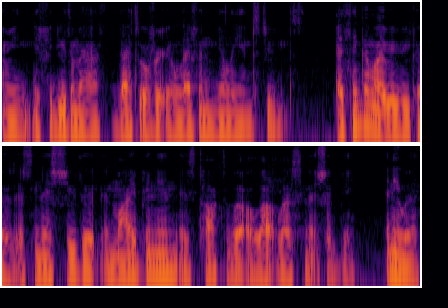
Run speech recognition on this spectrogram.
I mean, if you do the math, that's over 11 million students. I think it might be because it's an issue that, in my opinion, is talked about a lot less than it should be. Anyway,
